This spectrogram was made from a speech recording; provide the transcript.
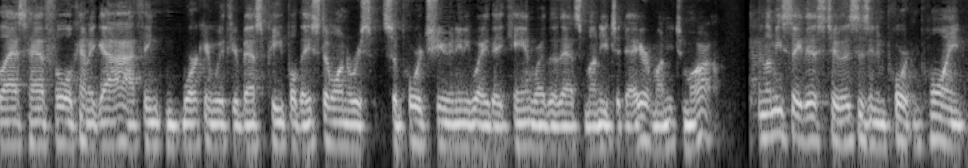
glass half full kind of guy. I think working with your best people, they still want to re- support you in any way they can, whether that's money today or money tomorrow. And let me say this too. This is an important point.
